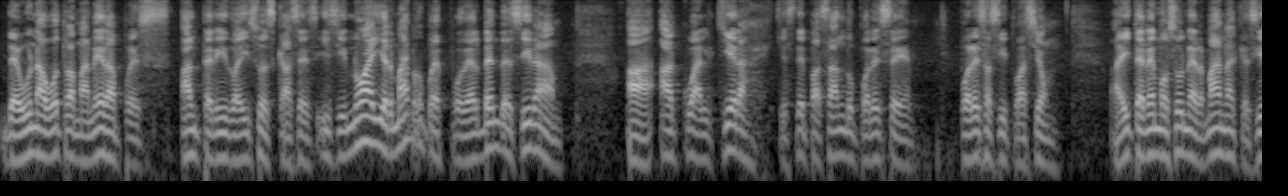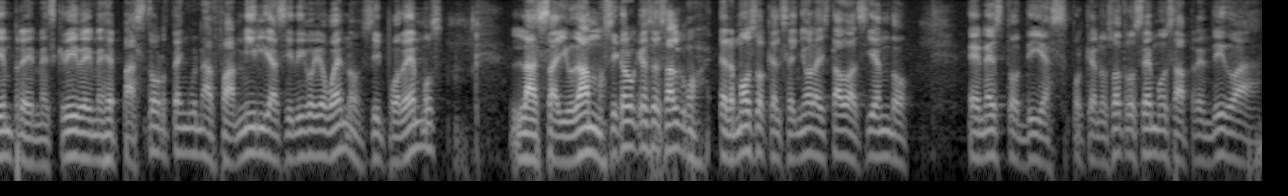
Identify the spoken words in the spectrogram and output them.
de una u otra manera pues han tenido ahí su escasez. Y si no hay hermanos, pues poder bendecir a, a, cualquiera que esté pasando por, ese, por esa situación. Ahí tenemos una hermana que siempre me escribe y me dice, pastor, tengo una familia. Y digo yo, bueno, si podemos, las ayudamos. Y creo que eso es algo hermoso que el Señor ha estado haciendo en estos días, porque nosotros hemos aprendido a,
